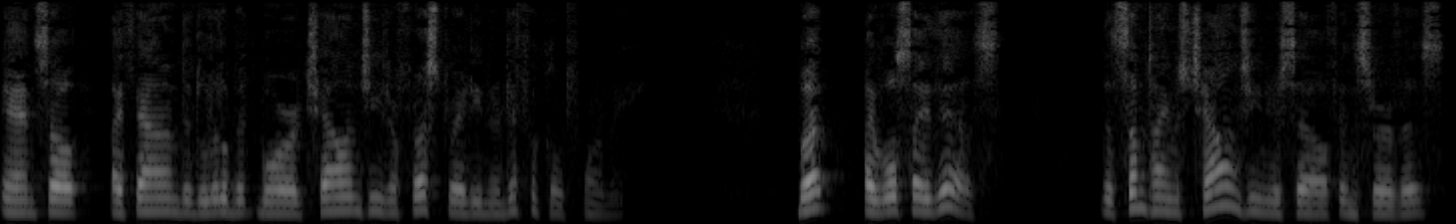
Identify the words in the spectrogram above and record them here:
And so I found it a little bit more challenging or frustrating or difficult for me. But I will say this that sometimes challenging yourself in service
